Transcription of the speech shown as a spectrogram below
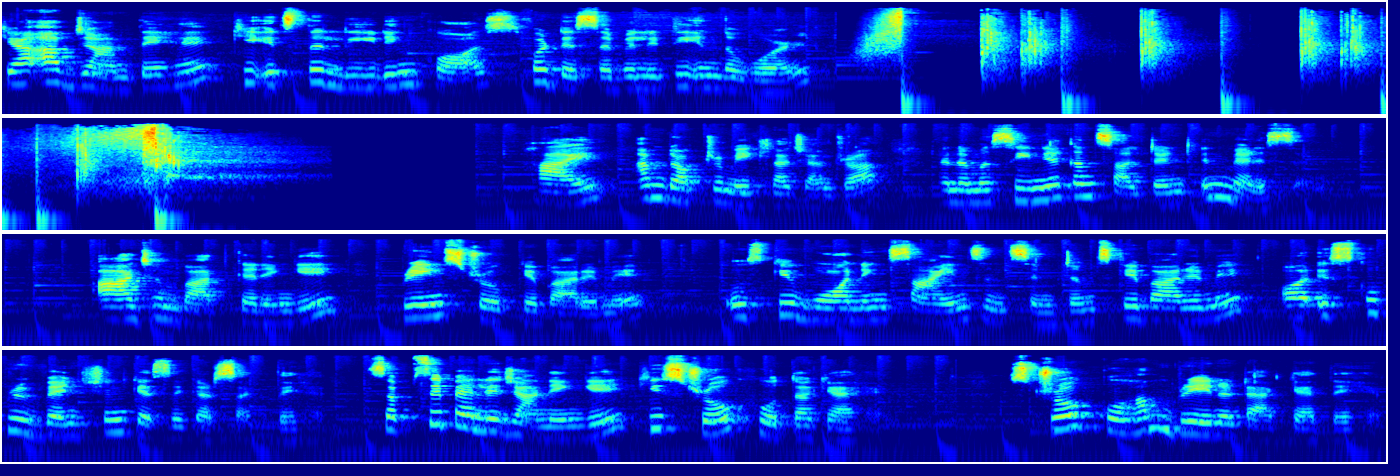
क्या आप जानते हैं कि it's the leading cause for disability in the world Hi, I'm Dr. Mekhla Chandra and I'm a senior consultant in medicine. आज हम बात करेंगे ब्रेन स्ट्रोक के बारे में उसके वार्निंग साइंस एंड सिम्टम्स के बारे में और इसको प्रिवेंशन कैसे कर सकते हैं। सबसे पहले जानेंगे कि स्ट्रोक होता क्या है। स्ट्रोक को हम ब्रेन अटैक कहते हैं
